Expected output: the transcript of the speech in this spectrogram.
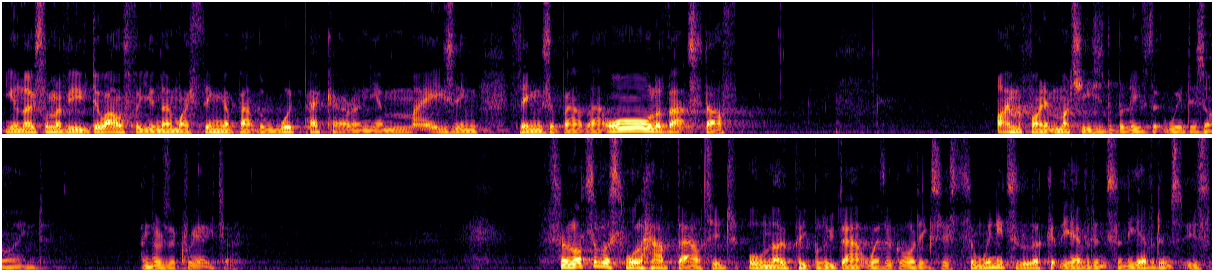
you know, some of you do alpha, you know my thing about the woodpecker and the amazing things about that, all of that stuff. I find it much easier to believe that we're designed and there's a creator. So, lots of us will have doubted or know people who doubt whether God exists, and we need to look at the evidence, and the evidence is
